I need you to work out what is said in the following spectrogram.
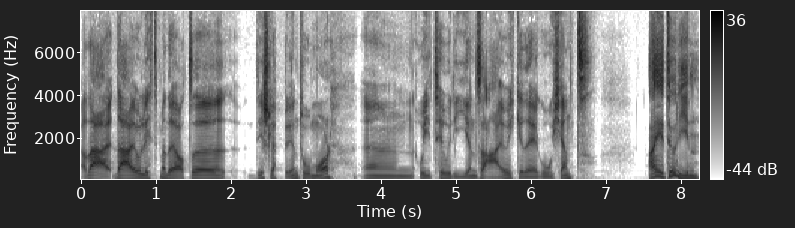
Ja, det er, det er jo litt med det at eh, de slipper inn to mål. Eh, og i teorien så er jo ikke det godkjent. Nei, i teorien.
